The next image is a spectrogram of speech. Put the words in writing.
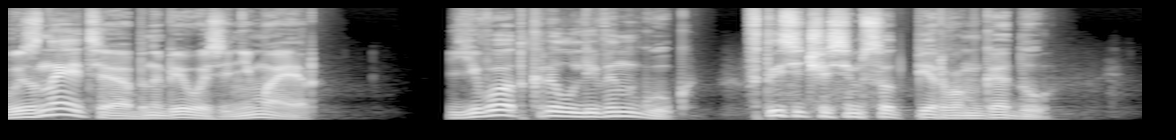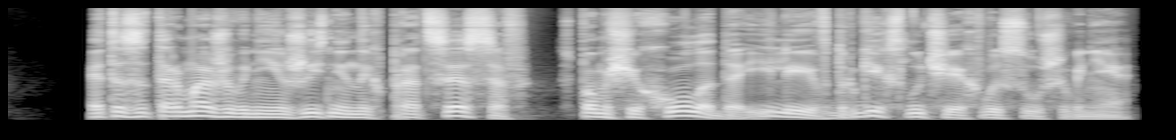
Вы знаете об анабиозе Немайер? Его открыл Левенгук в 1701 году. Это затормаживание жизненных процессов с помощью холода или, в других случаях, высушивания.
